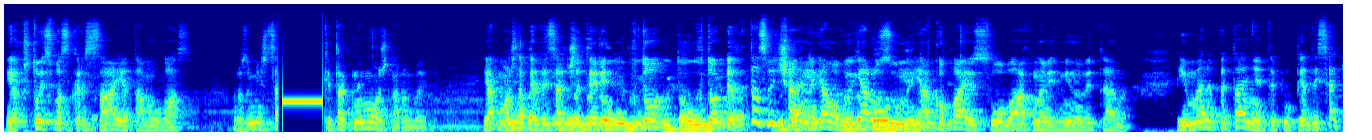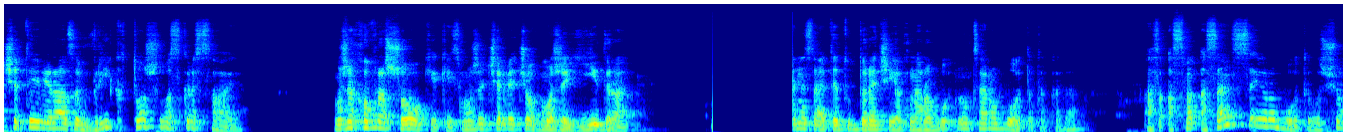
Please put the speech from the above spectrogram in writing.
Як хтось воскресає там у вас. Розумієш, це так не можна робити. Як можна Ну, 54. ви Хто, хто Та звичайно, я, я розумний, я копаю в словах на відміну від теми. І в мене питання: типу, 54 рази в рік хто ж воскресає? Може, ховрашок якийсь, може черв'ячок, може гідра. Я не знаю, ти тут, до речі, як на роботі. Ну, це робота така, да? А, а, а сенс цієї роботи? От що,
